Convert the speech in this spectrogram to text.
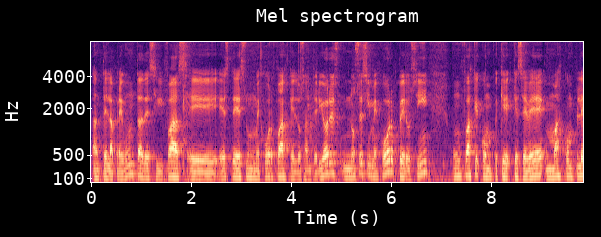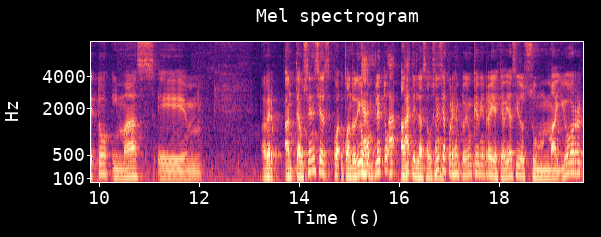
ante la pregunta de si FAS eh, este es un mejor FAS que los anteriores, no sé si mejor, pero sí un FAS que, que, se ve más completo y más... Eh, a ver, ante ausencias, cuando digo completo, ante las ausencias, por ejemplo, de un Kevin Reyes que había sido su mayor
